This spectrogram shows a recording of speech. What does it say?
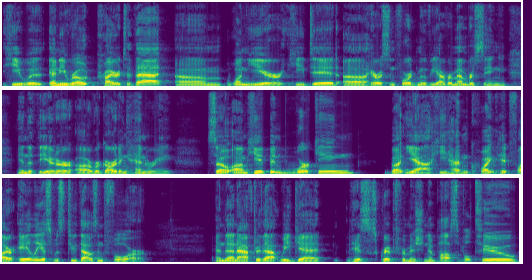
he was, and he wrote prior to that, um, one year, he did a Harrison Ford movie I remember seeing in the theater, uh, regarding Henry. So, um, he had been working, but yeah, he hadn't quite hit fire. Alias was 2004. And then after that, we get his script for Mission Impossible 2.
